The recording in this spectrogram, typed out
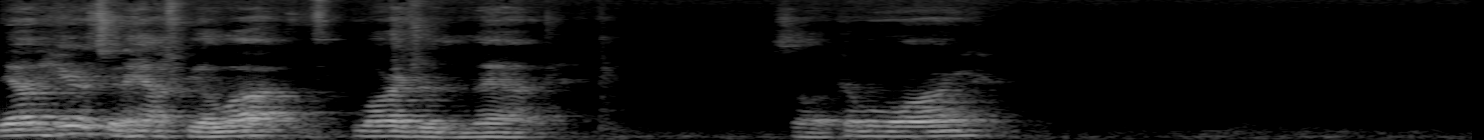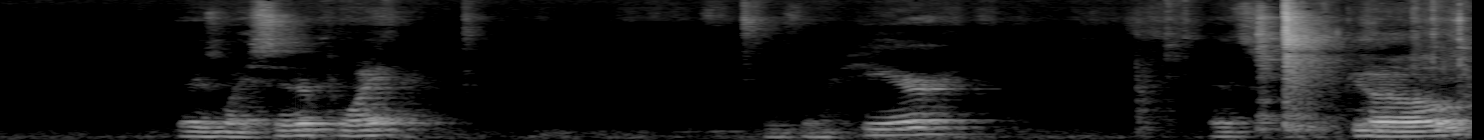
Down here it's going to have to be a lot larger than that. So I'll come along. There's my center point. And from here, let's go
